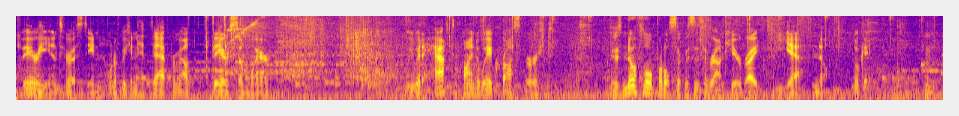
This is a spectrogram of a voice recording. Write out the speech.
very interesting. I wonder if we can hit that from out there somewhere. We would have to find a way across first. There's no floor portal surfaces around here, right? Yeah, no. Okay. Hmm.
